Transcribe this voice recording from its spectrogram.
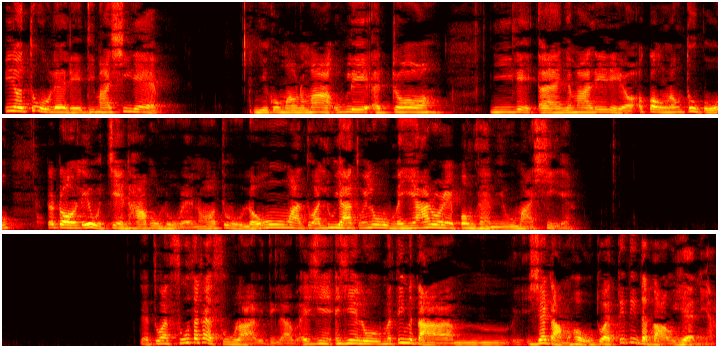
ပြီးတော့သူ့ကိုလည်းလေဒီမှာရှိတဲ့ညီကောင်မောင်နှမဦးလေးအတော်ညီလေးအဲညီမလေးတွေရောအကုန်လုံးသူ့ကိုတော်တော်လေးကိုကျင်ထားဖို့လိုတယ်နော်သူ့ကိုလုံးဝသူကလူရသွင်းလို့မရတော့တဲ့ပုံစံမျိုးမှရှိတယ်တဲ့သူကစိုးသက်သက်စိုးလာပြီတိလားအရင်အရင်လိုမတိမတာရက်တာမဟုတ်ဘူးသူကတိတိတတာကိုရက်နေတာ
